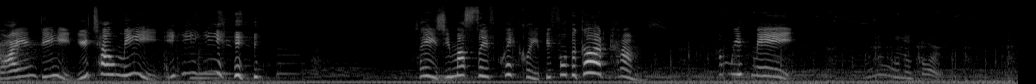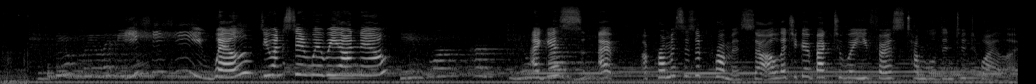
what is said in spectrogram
Why indeed? You tell me. Please, you must leave quickly before the guard comes. Come with me. I don't want to go. well, do you understand where we are now? I guess I, a promise is a promise, so I'll let you go back to where you first tumbled into Twilight.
